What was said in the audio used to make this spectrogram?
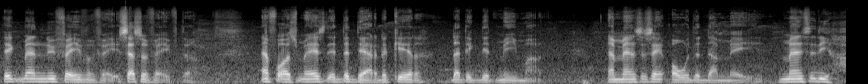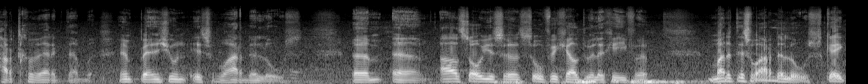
Ik ben nu 55, 56. En volgens mij is dit de derde keer dat ik dit meemaak. En mensen zijn ouder dan mij. Mensen die hard gewerkt hebben. Hun pensioen is waardeloos. Um, uh, al zou je ze zoveel geld willen geven. Maar het is waardeloos. Kijk,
